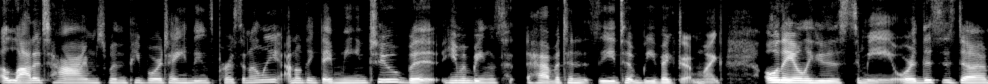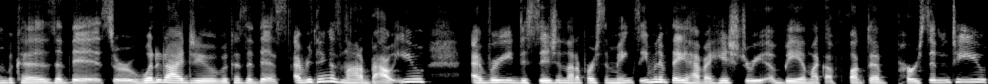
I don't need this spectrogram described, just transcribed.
a lot of times when people are taking things personally, I don't think they mean to, but human beings have a tendency to be victim. Like, oh, they only do this to me, or this is done because of this, or what did I do because of this? Everything is not about you. Every decision that a person makes, even if they have a history of being like a fucked up person to you,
